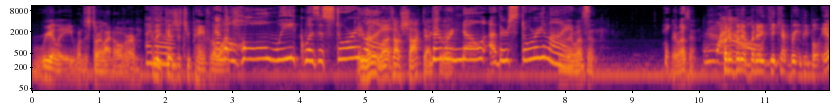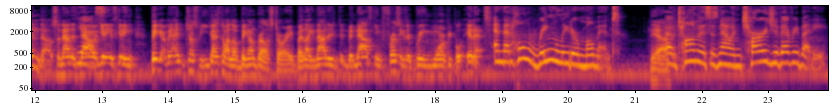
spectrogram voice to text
really want the storyline over because it's just too painful to And watch. the whole week was a storyline. It really was. I was shocked, Actually, There were no other storylines. there wasn't. There wasn't. Wow. But it, but it, but it, kept bringing people in though. So now that now it's getting it's getting bigger. I mean, I, trust me, you guys know I love Big Umbrella Story, but like now, but now it's getting first because they're bringing more people in it. And that whole ringleader moment Yeah. of Thomas is now in charge of everybody.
